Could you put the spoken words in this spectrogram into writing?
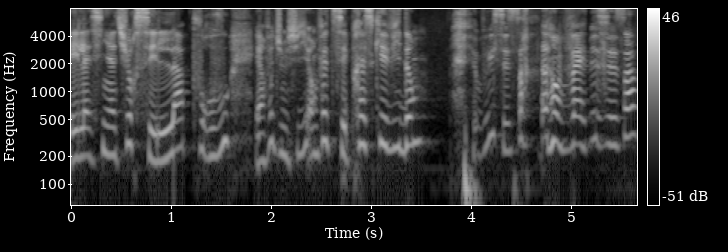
Et la signature, c'est là pour vous. Et en fait, je me suis dit, en fait, c'est presque évident oui, c'est ça. En fait, c'est ça.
